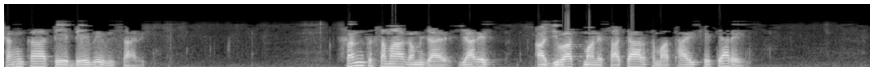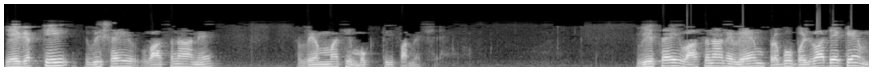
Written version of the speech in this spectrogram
શંકા તે દેવે વિસારી સંત સમાગમ જ્યારે આ જીવાત્માને સાચા અર્થમાં થાય છે ત્યારે એ વ્યક્તિ વિષય વાસના અને વેમમાંથી મુક્તિ પામે છે વિષય વાસના અને વેમ પ્રભુ ભજવા દે કેમ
